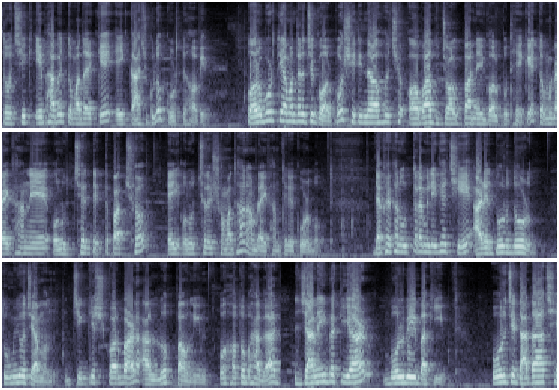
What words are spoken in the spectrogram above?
তো ঠিক এভাবে তোমাদেরকে এই কাজগুলো করতে হবে। পরবর্তী আমাদের যে গল্প, সেটি নেওয়া হয়েছে অবাক জলপান এই গল্প থেকে। তোমরা এখানে অনুচ্ছেদ দেখতে পাচ্ছ। এই অনুচ্ছেদের সমাধান আমরা এখান থেকে করব। দেখো, এখানে উত্তর আমি লিখেছি, আরে দূর দূর, তুমিও যেমন, জিজ্ঞেস করবার আর লোক পাওনি। ও হতভাগা, জানেই বা কি আর, বলবেই বা কি। ওর যে দাদা আছে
